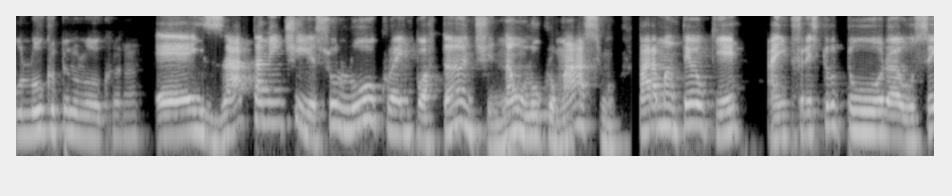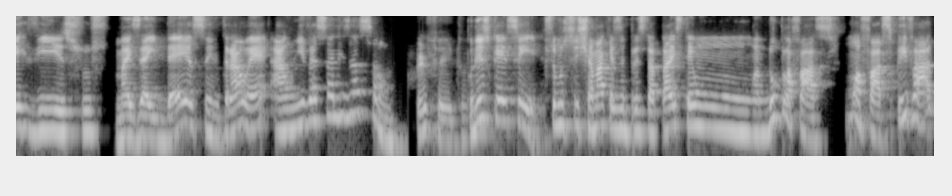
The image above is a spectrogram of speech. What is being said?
o lucro pelo lucro, né? É exatamente isso. O lucro é importante, não o lucro máximo, para manter o quê? A infraestrutura, os serviços, mas a ideia central é a universalização. Perfeito. Por isso que esse, costuma se chamar que as empresas estatais têm uma dupla face. Uma face privada,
